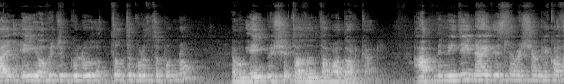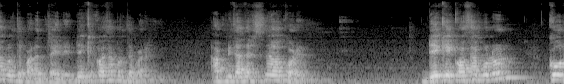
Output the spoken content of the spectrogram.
তাই এই অভিযোগগুলো অত্যন্ত গুরুত্বপূর্ণ এবং এই বিষয়ে তদন্ত হওয়া দরকার। আপনি নিজেই নাহিদ ইসলামের সঙ্গে কথা বলতে পারেন চাইলে, ডেকে কথা বলতে পারেন। আপনি তাদের স্নেহ করেন। ডেকে কথা বলুন, কোন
